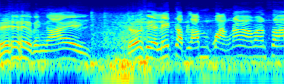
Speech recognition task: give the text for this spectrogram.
นี่เป็นไง เจอเสียเล็กกับลำขวางหน้ามันซะ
